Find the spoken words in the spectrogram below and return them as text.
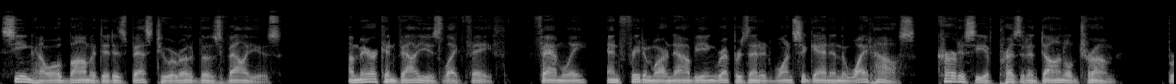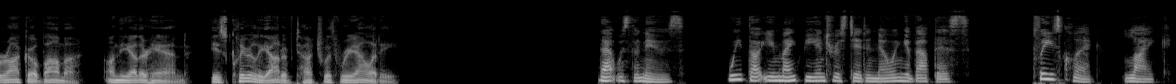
seeing how Obama did his best to erode those values. American values like faith, family, and freedom are now being represented once again in the White House, courtesy of President Donald Trump. Barack Obama, on the other hand, is clearly out of touch with reality. That was the news. We thought you might be interested in knowing about this. Please click like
